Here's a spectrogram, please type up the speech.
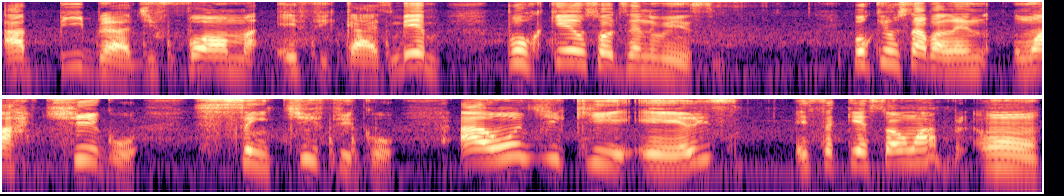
a Bíblia de forma eficaz mesmo. Por que eu estou dizendo isso? Porque eu estava lendo um artigo científico aonde que eles, esse aqui é só um, um,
